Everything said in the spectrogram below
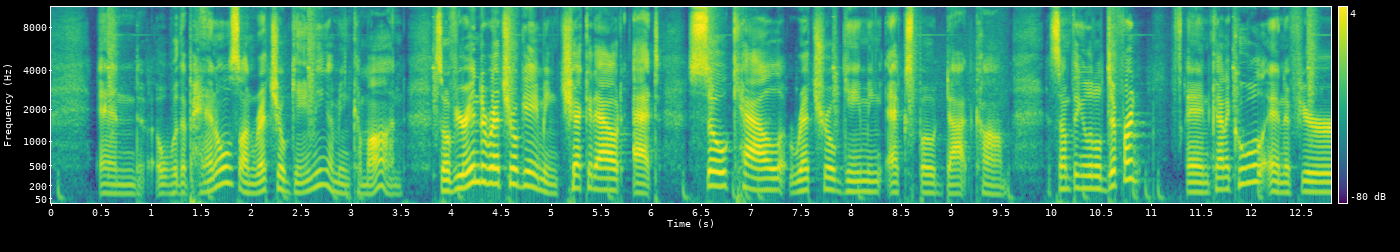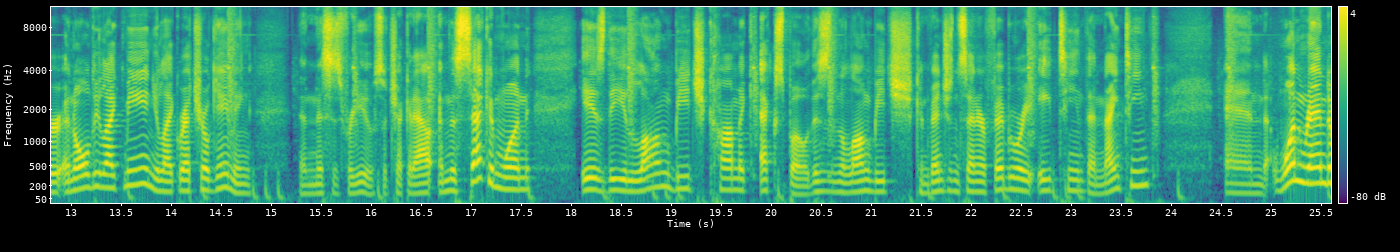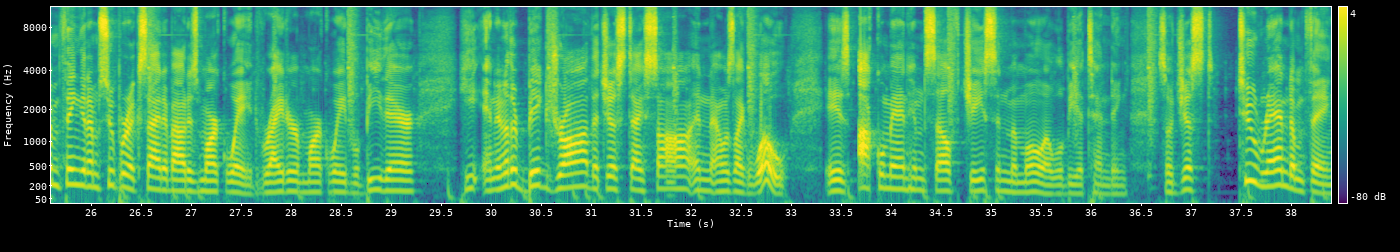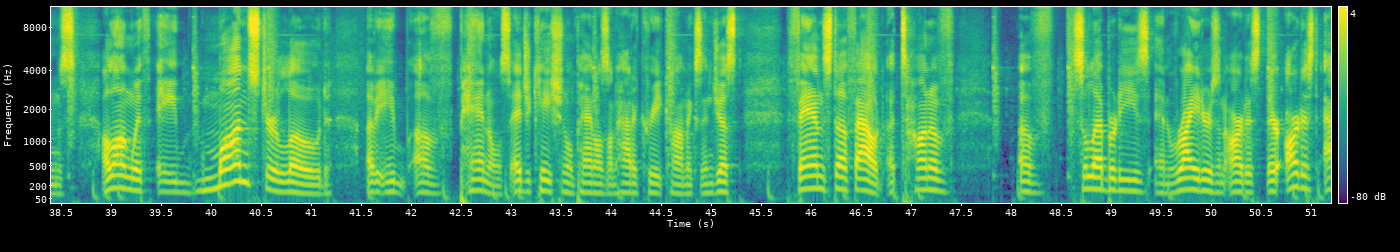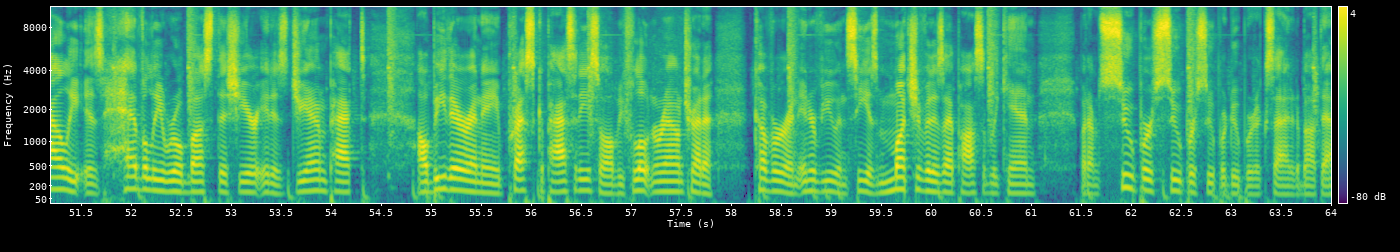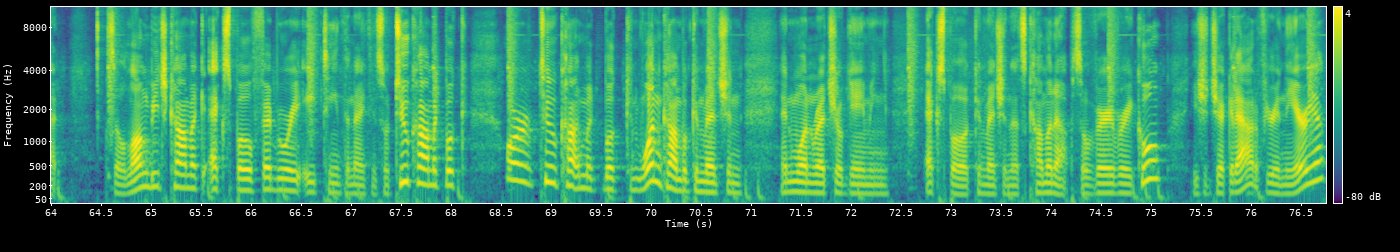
And uh, with the panels on retro gaming, I mean, come on. So if you're into retro gaming, check it out at SoCalRetroGamingExpo.com. It's something a little different and kind of cool. And if you're an oldie like me and you like retro gaming, then this is for you. So check it out. And the second one is the Long Beach Comic Expo. This is in the Long Beach Convention Center, February 18th and 19th. And one random thing that I'm super excited about is Mark Waid. Writer Mark Waid will be there. He and another big draw that just I saw and I was like, "Whoa!" is Aquaman himself, Jason Momoa will be attending. So just two random things along with a monster load of, of panels, educational panels on how to create comics and just fan stuff out. A ton of of celebrities and writers and artists. Their artist alley is heavily robust this year. It is jam packed. I'll be there in a press capacity, so I'll be floating around, try to cover an interview and see as much of it as I possibly can. But I'm super, super, super duper excited about that. So Long Beach Comic Expo, February 18th and 19th. So two comic book or two comic book, one comic book convention and one retro gaming expo convention that's coming up. So very, very cool. You should check it out if you're in the area.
